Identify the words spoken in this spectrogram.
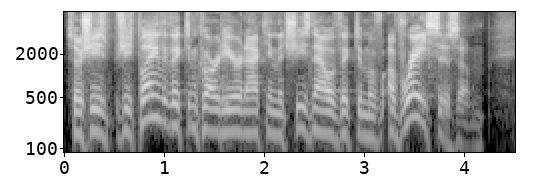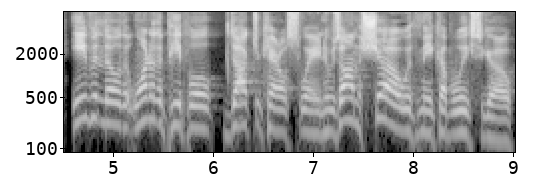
So she's she's playing the victim card here and acting that she's now a victim of, of racism, even though that one of the people, Dr. Carol Swain, who was on the show with me a couple weeks ago,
